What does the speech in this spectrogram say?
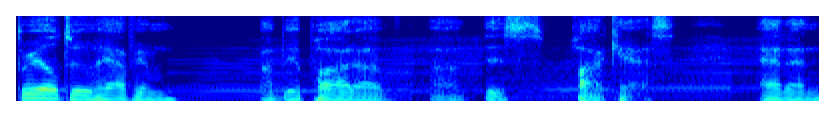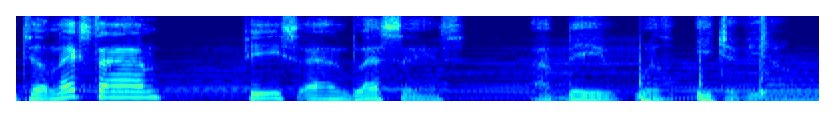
thrilled to have him uh, be a part of uh, this podcast. And until next time, peace and blessings uh, be with each of you.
